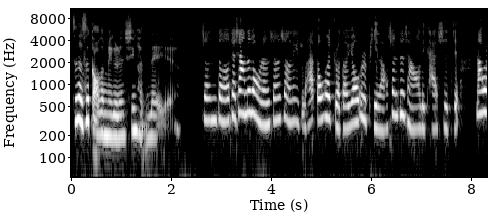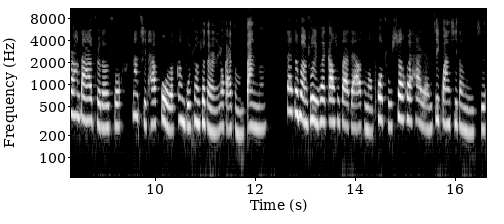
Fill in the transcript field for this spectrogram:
真的是搞得每个人心很累耶。真的，而且像这种人生胜利组，他都会觉得忧郁、疲劳，甚至想要离开世界。那会让大家觉得说，那其他过得更不顺遂的人又该怎么办呢？在这本书里会告诉大家要怎么破除社会和人际关系的迷失，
